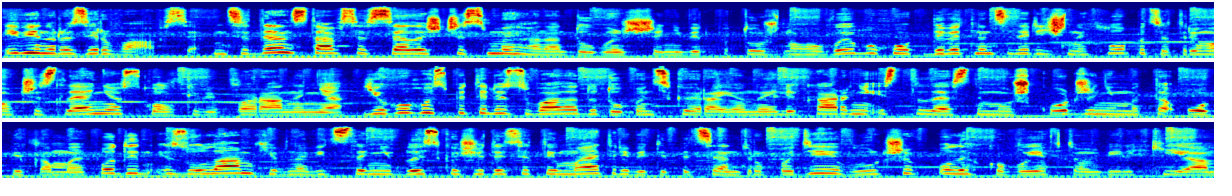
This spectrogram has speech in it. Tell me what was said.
і він розірвався. Інцидент стався в селищі Смига на Дубинщині. Від потужного вибуху 19-річний хлопець отримав численні осколкові поранення. Його госпіталізували до Дубинської районної лікарні із телесними ушкодженнями та опіками. Один із уламків на відстані близько 60 метрів від епіцентру події влучив у легковий автомобіль Кіа,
